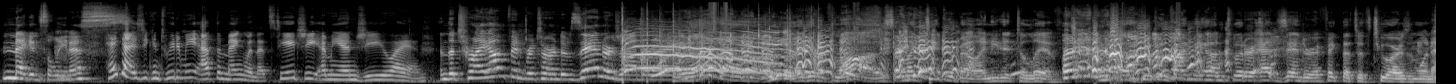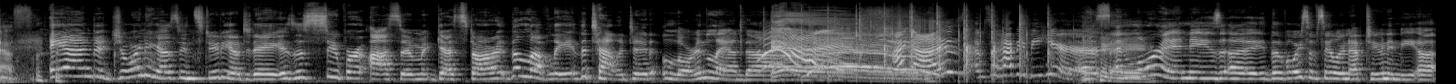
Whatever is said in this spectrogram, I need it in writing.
Megan Salinas. Hey guys, you can tweet at me at the Menguin. That's T H E M E N G U I N. And the triumphant return of Xander John Oh, I get applause. I'm like Tinkerbell. I need it to live. you can find me on Twitter at Xanderrific. That's with two R's and one F. And joining us in studio today is a super awesome guest star, the lovely, the talented Lauren Landa. Hi, guys. I'm so happy to be here. Yes, and Lauren is uh, the voice of Sailor Neptune in the uh,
